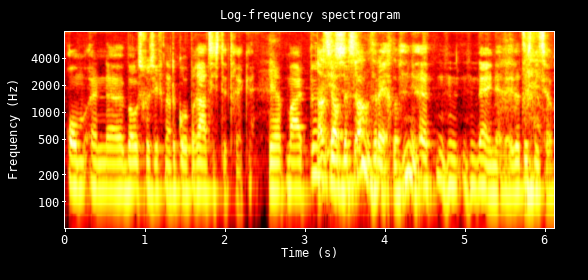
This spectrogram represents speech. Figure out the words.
om een uh, boos gezicht naar de corporaties te trekken. Ja. Maar het punt dat is jouw bestaansrecht, of niet? nee, nee, nee, dat is niet zo.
